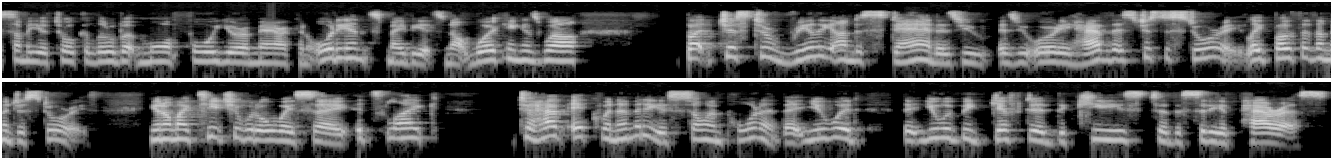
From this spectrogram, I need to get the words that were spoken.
some of your talk a little bit more for your American audience. Maybe it's not working as well. But just to really understand as you as you already have, that's just a story. Like both of them are just stories. You know, my teacher would always say, it's like to have equanimity is so important that you would that you would be gifted the keys to the city of Paris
